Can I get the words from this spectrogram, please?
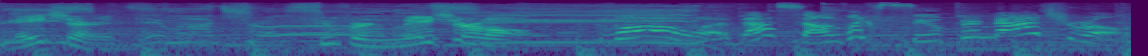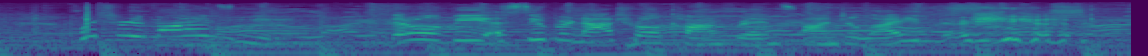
nature. Supernatural. Whoa, that sounds like supernatural. Which reminds me, there will be a supernatural conference on July 30th.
